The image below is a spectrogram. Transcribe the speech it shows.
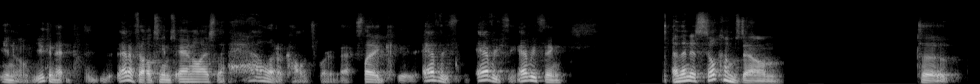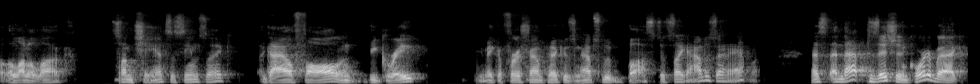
you know, you can NFL teams analyze the hell out of college quarterbacks, like everything, everything, everything and then it still comes down to a lot of luck, some chance, it seems like. A guy will fall and be great. You make a first round pick is an absolute bust. It's like, how does that happen? That's and that position, quarterback.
